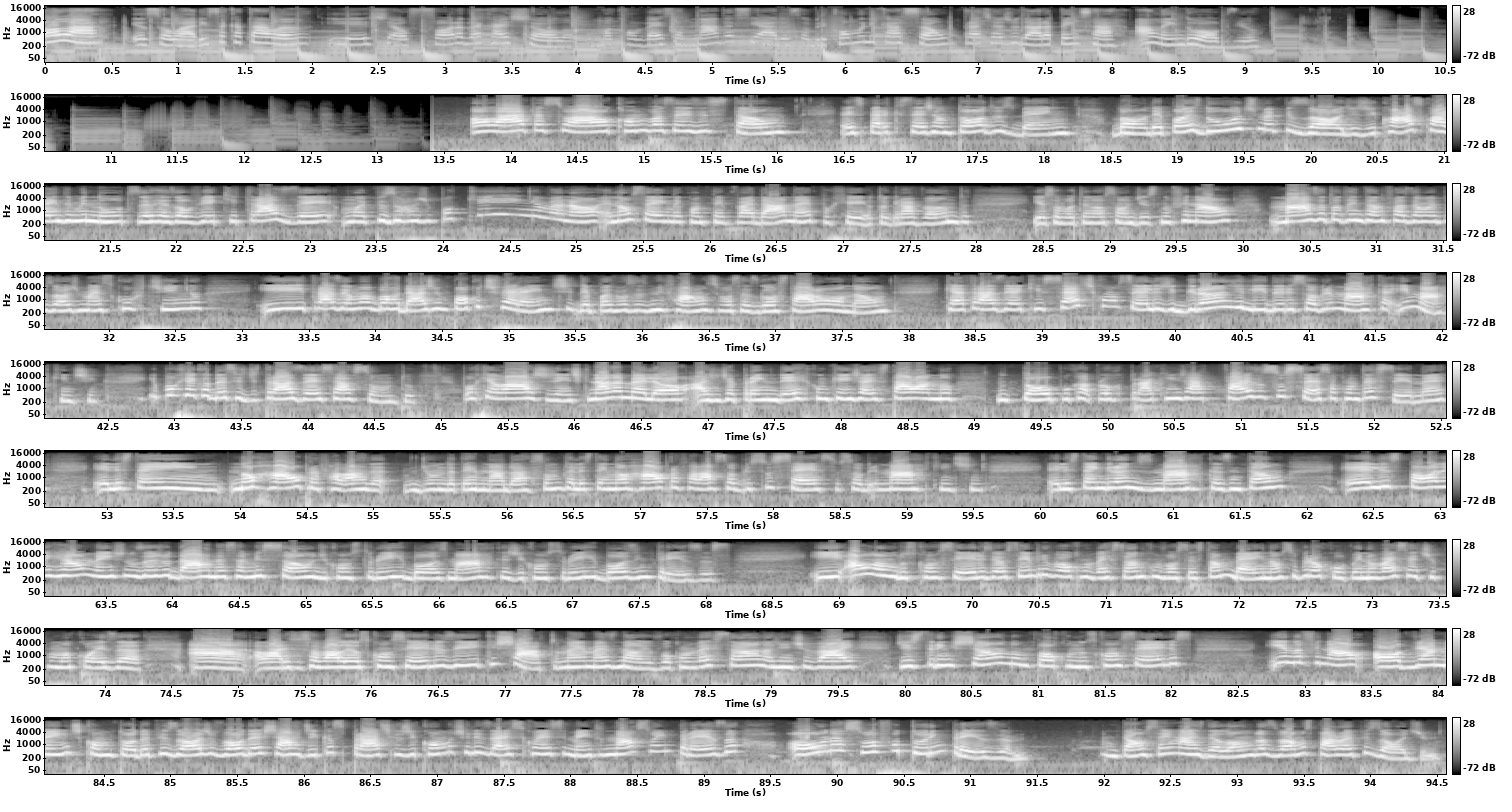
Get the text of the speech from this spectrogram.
Olá, eu sou Larissa Catalã e este é o Fora da Caixola, uma conversa nada fiada sobre comunicação para te ajudar a pensar além do óbvio. Olá, pessoal, como vocês estão? Eu espero que sejam todos bem. Bom, depois do último episódio de quase 40 minutos, eu resolvi aqui trazer um episódio um pouquinho menor. Eu não sei ainda quanto tempo vai dar, né? Porque eu tô gravando e eu só vou ter noção disso no final. Mas eu tô tentando fazer um episódio mais curtinho e trazer uma abordagem um pouco diferente. Depois vocês me falam se vocês gostaram ou não. Quer trazer aqui sete conselhos de grandes líderes sobre marca e marketing. E por que, que eu decidi trazer esse assunto? Porque eu acho, gente, que nada melhor a gente aprender com quem já está lá no, no topo, para quem já faz o sucesso acontecer, né? Eles têm know-how para falar de um determinado assunto, eles têm know-how para falar sobre sucesso, sobre marketing eles têm grandes marcas, então eles podem realmente nos ajudar nessa missão de construir boas marcas, de construir boas empresas. E ao longo dos conselhos, eu sempre vou conversando com vocês também. Não se preocupem, não vai ser tipo uma coisa. Ah, Larissa só vai ler os conselhos e que chato, né? Mas não, eu vou conversando, a gente vai destrinchando um pouco nos conselhos e no final, obviamente, como todo episódio, vou deixar dicas práticas de como utilizar esse conhecimento na sua empresa ou na sua futura empresa. Então, sem mais delongas, vamos para o episódio.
